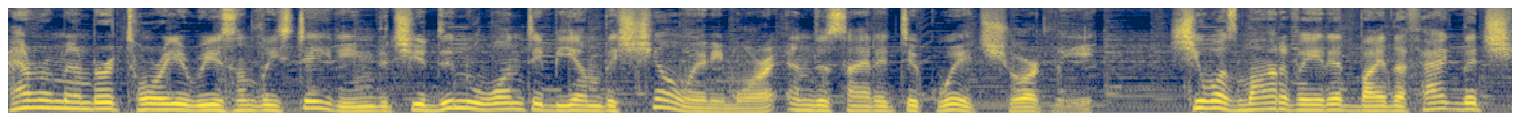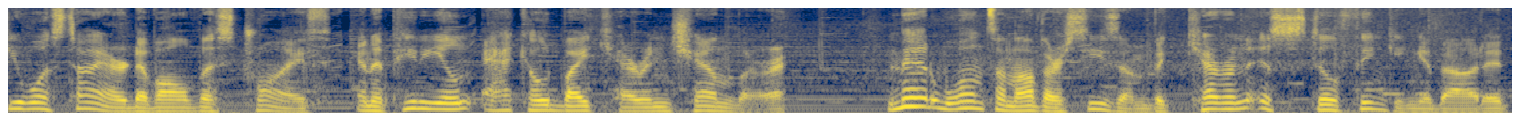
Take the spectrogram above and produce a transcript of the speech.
I remember Tori recently stating that she didn't want to be on the show anymore and decided to quit shortly, she was motivated by the fact that she was tired of all the strife, an opinion echoed by Caryn Chandler. Matt wants another season, but Caryn is still thinking about it.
